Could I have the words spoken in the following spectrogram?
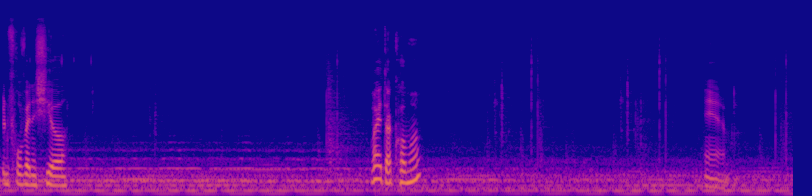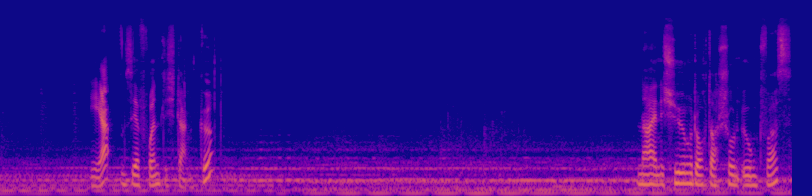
Bin froh, wenn ich hier weiterkomme. Ähm. Ja, sehr freundlich, danke. Nein, ich höre doch da schon irgendwas.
